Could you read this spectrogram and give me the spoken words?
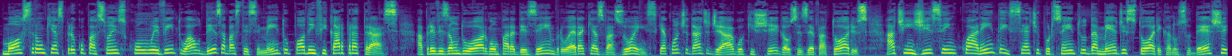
mostram que as preocupações com o eventual desabastecimento podem ficar para para trás. A previsão do órgão para dezembro era que as vazões, que a quantidade de água que chega aos reservatórios, atingissem 47% da média histórica no Sudeste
